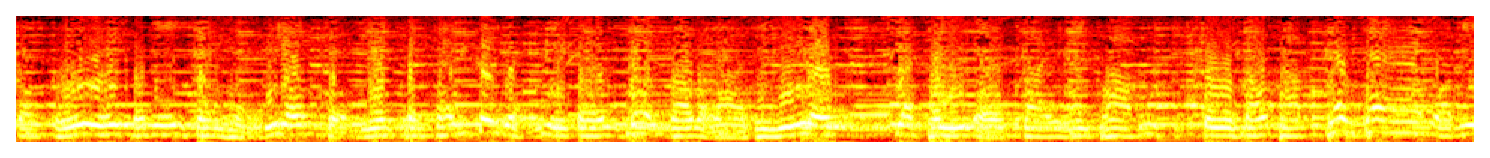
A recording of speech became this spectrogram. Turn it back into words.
จงคือวันนี้จงเห็นวิลมเป็นเลือดเป็นใจก็อย่างมีเติมเพิ่มความเวลาที่วิลม ยัดทีอกใส่ในความตูเสาทับแช่แช่ว่ามี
